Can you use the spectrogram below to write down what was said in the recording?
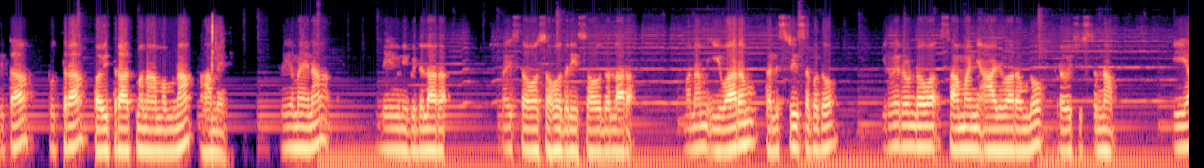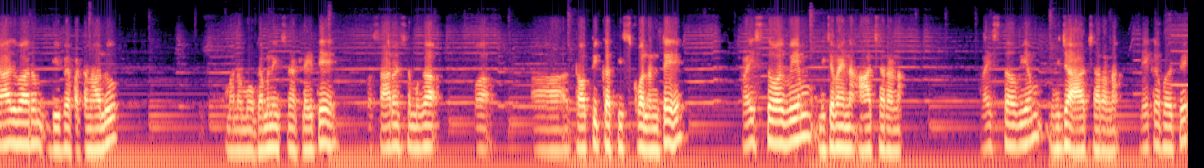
పిత పుత్ర పవిత్రాత్మ నామమున ఆమె. ప్రియమైన దేవుని బిడ్డలారా క్రైస్తవ సహోదరి సహోదరులారా మనం ఈ వారం తలిశ్రీ సభలో ఇరవై రెండవ సామాన్య ఆదివారంలో ప్రవేశిస్తున్నాం. ఈ ఆదివారం దివ్య పట్టణాలు మనము గమనించినట్లయితే సారాంశముగా ఒక, టాపిక్గా తీసుకోవాలంటే క్రైస్తవ్యం నిజమైన ఆచరణ. క్రైస్తవ్యం నిజ ఆచరణ. లేకపోతే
